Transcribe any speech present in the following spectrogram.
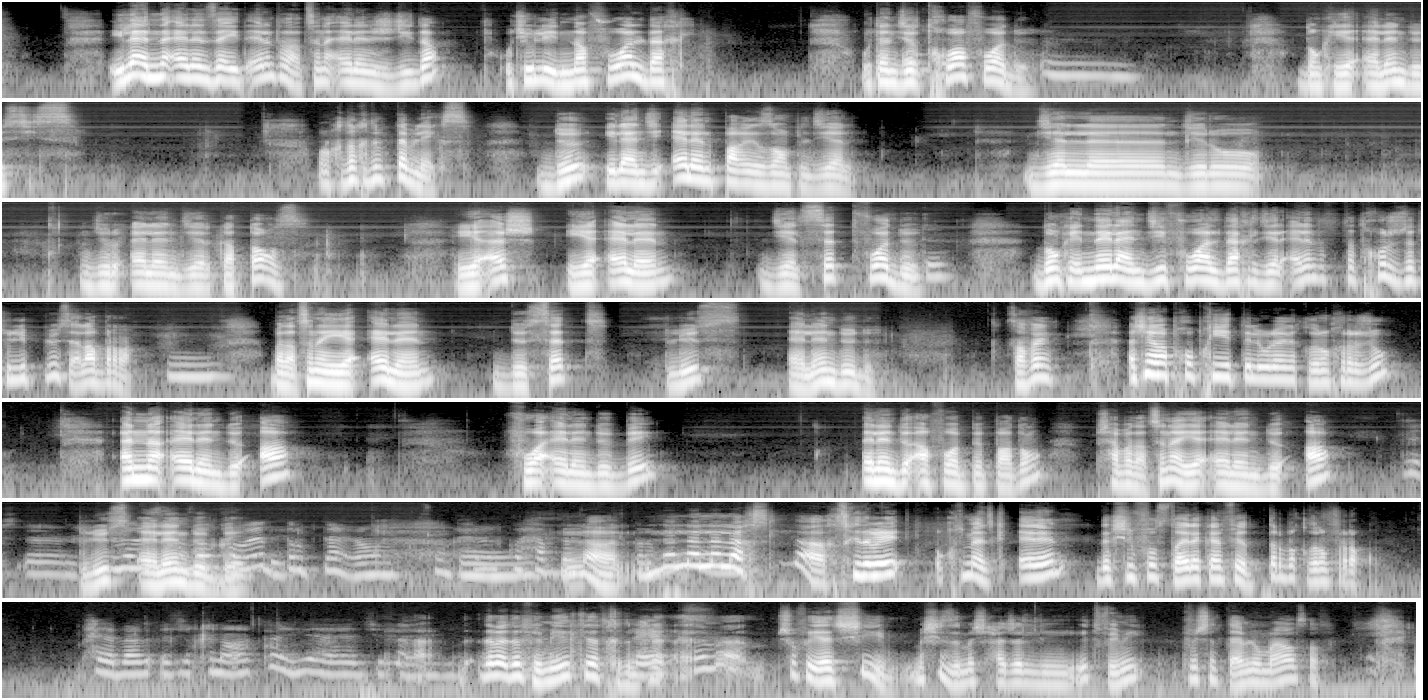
إلا عندنا ln زائد ln تعطينا ln جديدة وتولي لنا fois لداخل وتندير 3 fois 2 donc هي ln de 6 ونقدر نخدم حتى بالعكس 2 إلا عندي ln par exemple ديال ديال نديرو نديرو ln ديال 14 هي اش هي ln ديال 7 fois 2 donc إلا عندي fois لداخل ديال ln تتخرج تولي plus على برا. بعد تعطينا هي ln de 7 plus ln de 2 صافي؟ اش هي la propriété الاولى نقدروا نخرجوا أن ln de a fois ln de b ln de a fois b pardon بشحال تعطينا هي ln de a plus ln de b لا لا لا لا لا خص لا خصك دابا وقت ما عندك الان داكشي الفوسطى إلا كان فيه الضرب نقدروا نفرقوا بحال دابا القناعة هي تجي دابا دابا فهمي كي تخدم شوفي هذا الشيء ماشي زعما شي حاجة اللي تفهمي كيفاش نتعاملوا معها وصافي.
